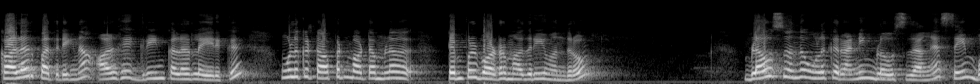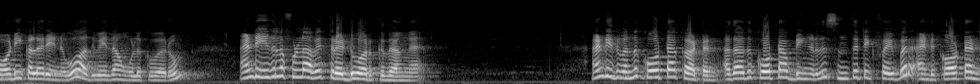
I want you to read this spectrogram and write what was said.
colour பார்த்துட்டிங்கன்னா ஆல்கே க்ரீன் கலரில் இருக்குது உங்களுக்கு டாப் அண்ட் பாட்டமில் டெம்பிள் பார்டர் மாதிரியும் வந்துடும் ப்ளவுஸ் வந்து உங்களுக்கு ரன்னிங் ப்ளவுஸ் தாங்க. சேம் பாடி கலர் என்னவோ அதுவே தான் உங்களுக்கு வரும். அண்ட் இதில் ஃபுல்லாகவே த்ரெட் ஒர்க்கு தாங்க. அண்ட் இது வந்து கோட்டா காட்டன் அதாவது கோட்டா அப்படிங்கிறது synthetic fibre and cotton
